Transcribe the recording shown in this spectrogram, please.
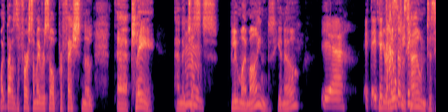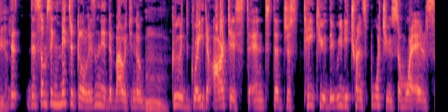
that was the first time I ever saw professional uh, play, and it mm. just blew my mind. You know. Yeah, it, it, in it local town to see it. There's something mythical, isn't it, about you know mm. good, great artists, and that just take you. They really transport you somewhere else,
